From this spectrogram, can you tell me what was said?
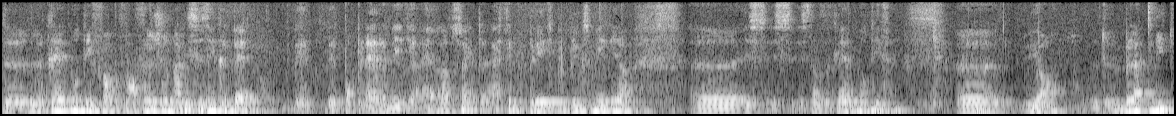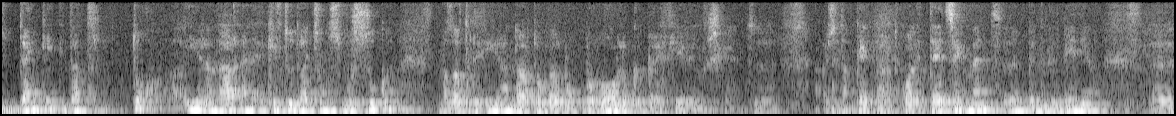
de, het leidmotief van, van veel journalisten, zeker bij, bij, populaire media, hè. laten zeggen, de echte brede publieksmedia, is, is, is dat het leidmotief. ja, het niet, denk ik, dat toch hier en daar, en ik geef toe dat ik soms moest zoeken, maar dat er hier en daar toch wel nog behoorlijke berichtgeving verschijnt. Uh, als je dan kijkt naar het kwaliteitssegment uh, binnen de media, uh,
